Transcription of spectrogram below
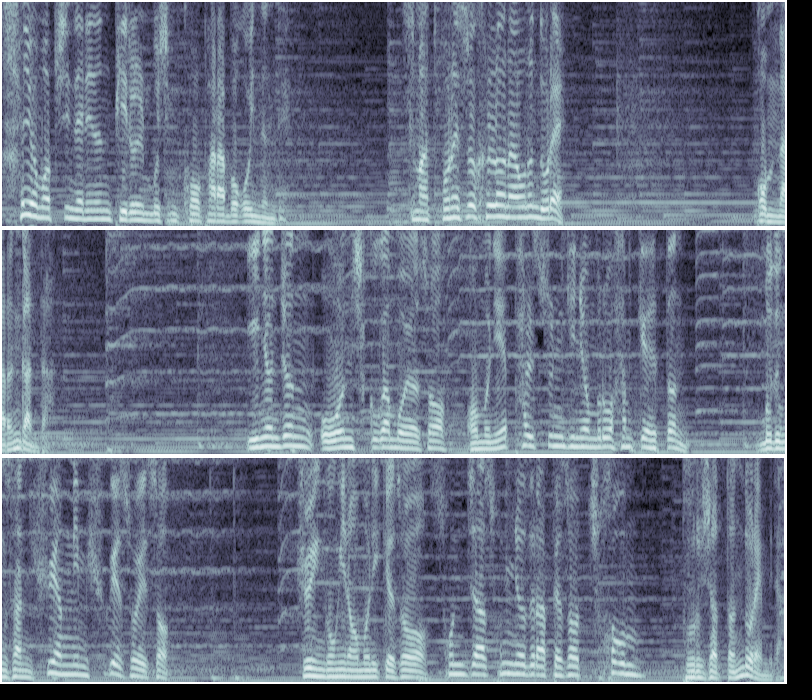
하염없이 내리는 비를 무심코 바라보고 있는데 스마트폰에서 흘러나오는 노래 봄날은 간다 2년 전 온 식구가 모여서 어머니의 팔순 기념으로 함께했던 무등산 휴양림 휴게소에서 주인공인 어머니께서 손자 손녀들 앞에서 처음 부르셨던 노래입니다.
